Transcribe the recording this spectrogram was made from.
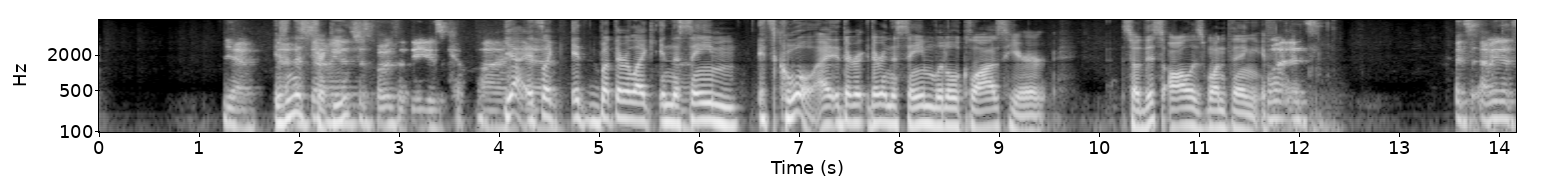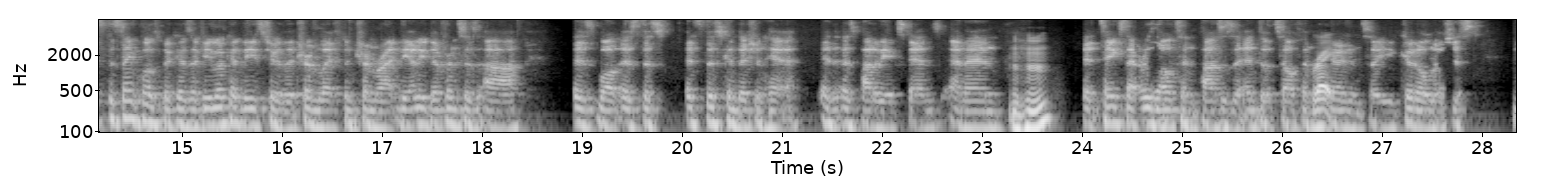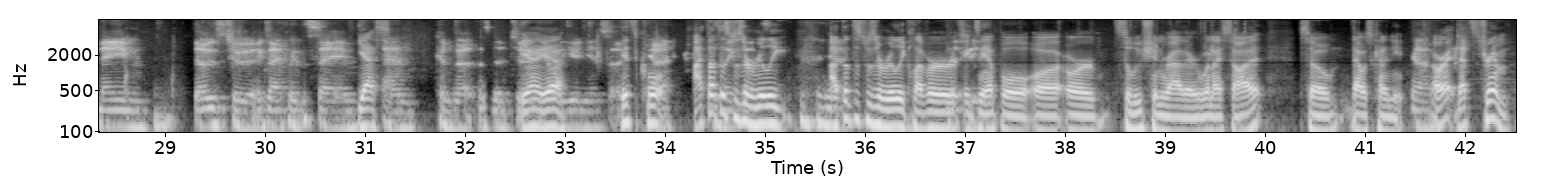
Yeah, Isn't this So, I mean, tricky? it's just both of these combined. Yeah, it's like it, but they're like in the same. It's cool. I, they're they're in the same little clause here. So this all is one thing. If Well, it's it's. I mean, it's the same clause because if you look at these two, the trim left and trim right, the only differences are is well is this it's this condition here as part of the extends, and then Mhm. it takes that result and passes it into itself in Right. recursion. So you could almost just name those two exactly the same. Yes. and convert this into Yeah, a yeah. union. So it's cool. yeah, I thought this was make a really sense. I thought this was a really clever example or, or solution rather when I saw it. So that was kind of neat. Yeah. All right, that's trim.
